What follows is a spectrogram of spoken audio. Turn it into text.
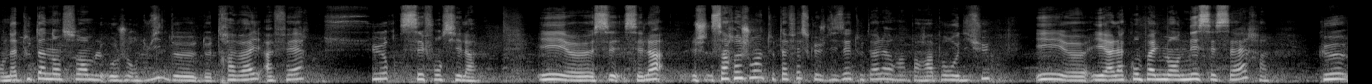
on a tout un ensemble aujourd'hui de, travail à faire sur ces fonciers-là. Et c'est là, ça rejoint tout à fait ce que je disais tout à l'heure hein, par rapport au diffus et à l'accompagnement nécessaire que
